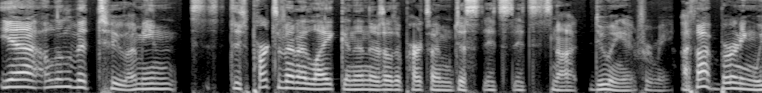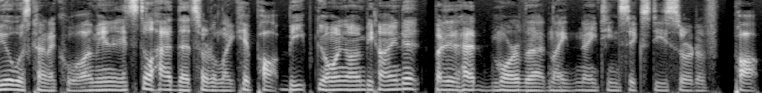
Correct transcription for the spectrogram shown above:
Yeah, a little bit too. I mean, there's parts of it I like, and then there's other parts I'm just it's it's not doing it for me. I thought Burning Wheel was kind of cool. I mean, it still had that sort of like hip hop beat going on behind it, but it had more of that like 1960s sort of pop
